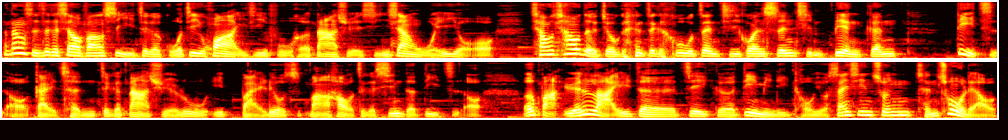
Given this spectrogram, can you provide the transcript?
那当时这个校方是以这个国际化以及符合大学形象为由。悄悄的就跟这个户政机关申请变更地址哦，改成这个大学路一百六十八号这个新的地址哦，而把原来的这个地名里头有三星村陈厝寮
